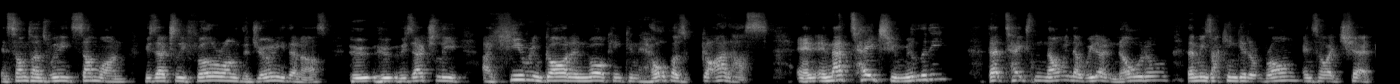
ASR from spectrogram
and sometimes we need someone who's actually further along the journey than us, who, who who's actually uh, hearing God and walking can help us guide us, and and that takes humility. That takes knowing that we don't know it all. That means I can get it wrong, and so I check.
